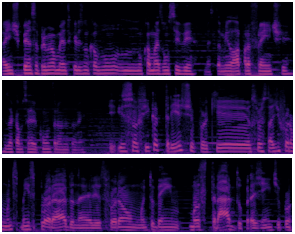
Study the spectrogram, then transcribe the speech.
a gente pensa primeiro momento que eles nunca, vão, nunca mais vão se ver, mas também lá pra frente eles acabam se reencontrando também. Isso só fica triste porque os personagens foram muito bem explorados, né? Eles foram muito bem mostrados pra gente. Tipo,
